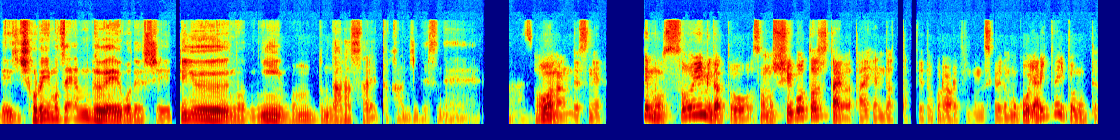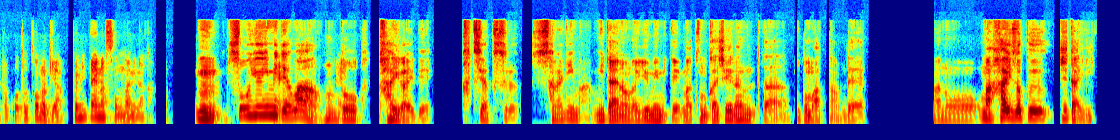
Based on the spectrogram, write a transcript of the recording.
で、書類も全部英語ですし、っていうのに、本当慣らされた感じですね。はいそうなんですね。でも、そういう意味だと、その仕事自体は大変だったっていうところあると思うんですけれども、こうやりたいと思ってたこととのギャップみたいなそんなになかった？うん、そういう意味では、本当、海外で活躍するサラリーマンみたいなのを夢見て、まあ、この会社選んだこともあったので、あの、まあ、配属自体、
